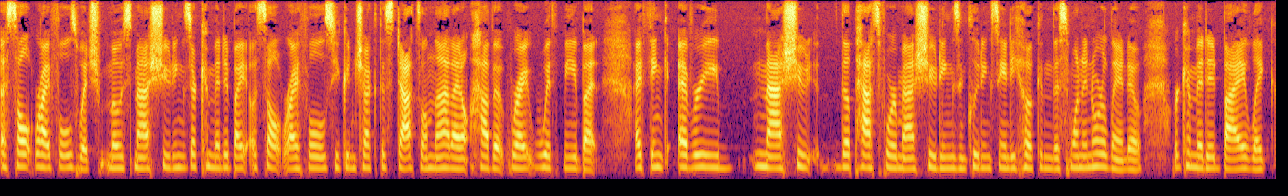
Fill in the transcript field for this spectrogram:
assault rifles, which most mass shootings are committed by assault rifles. You can check the stats on that. I don't have it right with me, but I think every mass shoot, the past four mass shootings, including Sandy Hook and this one in Orlando, were committed by like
